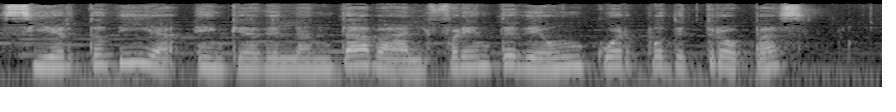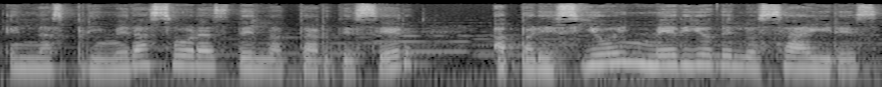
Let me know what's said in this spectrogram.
Cierto día en que adelantaba al frente de un cuerpo de tropas, en las primeras horas del atardecer, apareció en medio de los aires,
